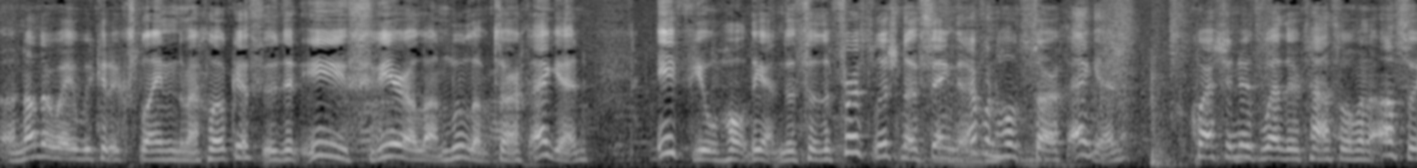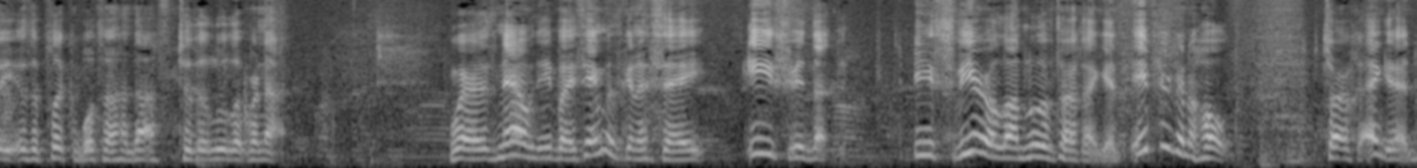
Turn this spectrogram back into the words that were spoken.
Another way we could explain the machlokas is that i svir alan lulav tzarch eged. If you hold again, so the first lishna is saying that everyone holds tzarch eged. Question is whether tassel of an asui is applicable to hadas to the lulav or not. Whereas now the Ibay Sema is going to say, if you're going to hold tzarch eged,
